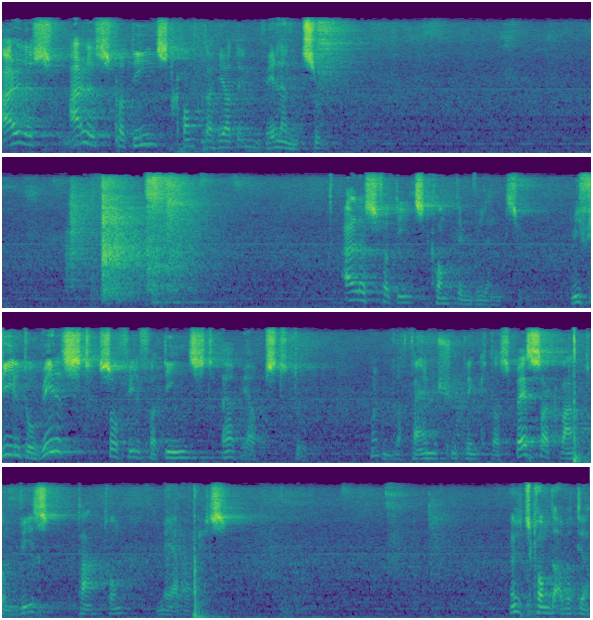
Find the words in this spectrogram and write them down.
Alles, alles Verdienst kommt daher dem Willen zu. Alles Verdienst kommt dem Willen zu. Wie viel du willst, so viel Verdienst erwerbst du. Im Lateinischen klingt das besser, quantum vis, tantum meraris. Jetzt kommt aber der,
